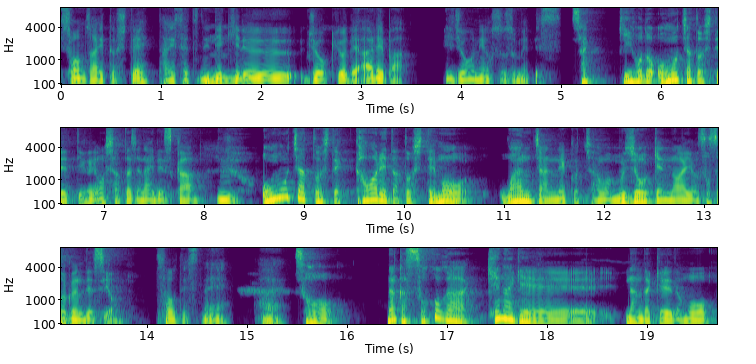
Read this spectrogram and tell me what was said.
存在として大切にできる状況であれば非常におすすめです。先ほどおもちゃとしてっていうふうにおっしゃったじゃないですか。うん。おもちゃとして飼われたとしても、ワンちゃん、猫ちゃんは無条件の愛を注ぐんですよ。そうですね。はい。そう。なんかそこがけなげなんだけれども、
